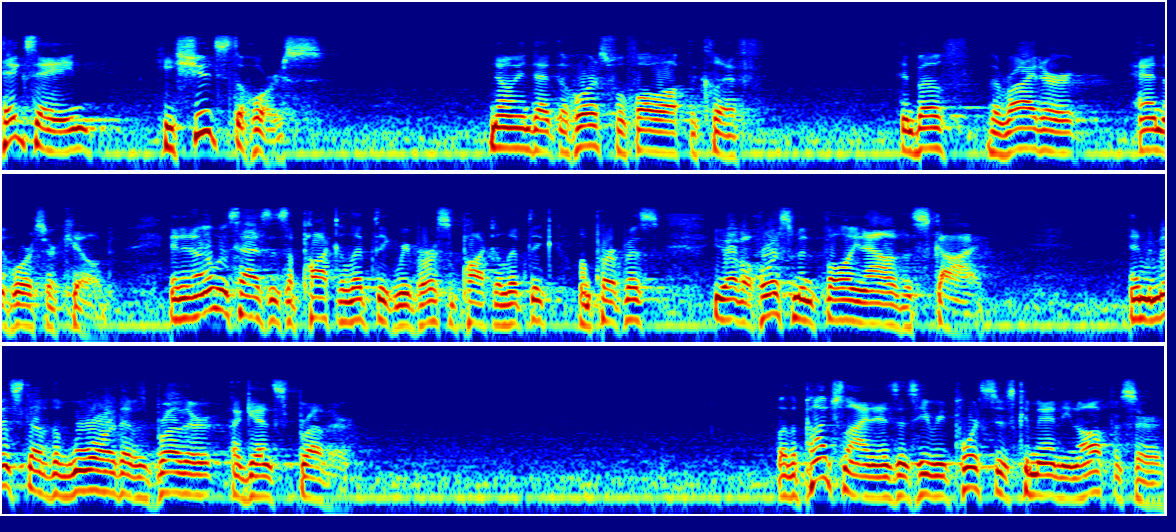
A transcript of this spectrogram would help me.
takes aim, he shoots the horse, knowing that the horse will fall off the cliff, and both the rider and the horse are killed. And it almost has this apocalyptic, reverse apocalyptic on purpose. You have a horseman falling out of the sky in the midst of the war that was brother against brother. Well, the punchline is as he reports to his commanding officer,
